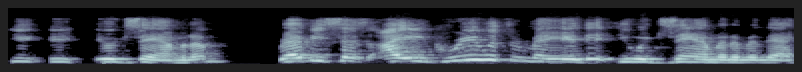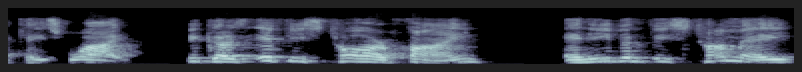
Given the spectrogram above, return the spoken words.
you, you examine him. Rebbe says, I agree with Rameir that you examine him in that case. Why? Because if he's tar, fine. And even if he's tame,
